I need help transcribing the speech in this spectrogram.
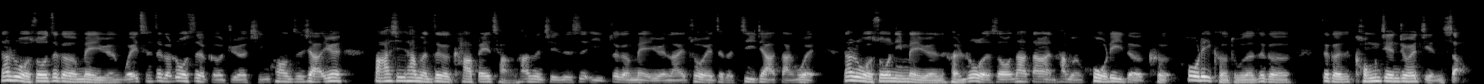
那如果说这个美元维持这个弱势的格局的情况之下，因为巴西他们这个咖啡厂，他们其实是以这个美元来作为这个计价单位。那如果说你美元很弱的时候，那当然他们获利的可获利可图的这个这个空间就会减少，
